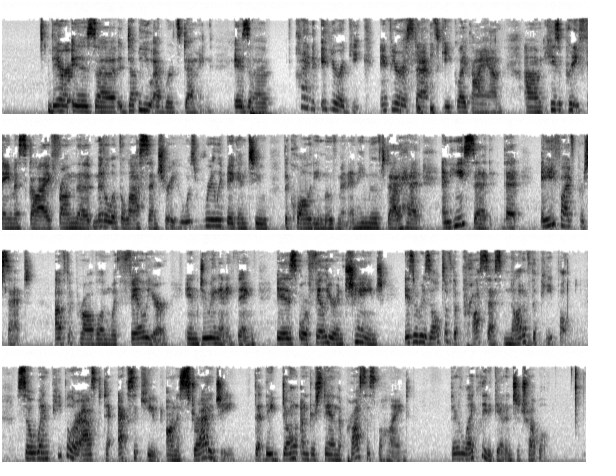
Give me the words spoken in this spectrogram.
there is uh, W. Edwards Deming is a kind of if you're a geek, if you're a stats geek like I am, um, he's a pretty famous guy from the middle of the last century who was really big into the quality movement, and he moved that ahead. And he said that 85% of the problem with failure in doing anything is, or failure in change, is a result of the process, not of the people. So when people are asked to execute on a strategy that they don't understand the process behind, they're likely to get into trouble.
